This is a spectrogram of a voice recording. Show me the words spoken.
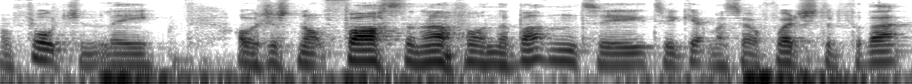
Unfortunately, I was just not fast enough on the button to, to get myself registered for that.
